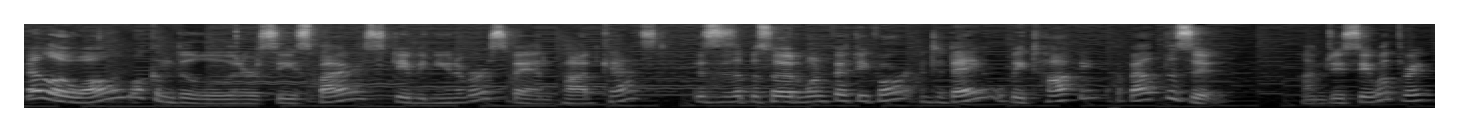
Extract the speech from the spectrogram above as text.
Hello, all. Welcome to the Lunar Sea Spires Steven Universe fan podcast. This is episode 154, and today we'll be talking about the zoo. I'm GC13.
